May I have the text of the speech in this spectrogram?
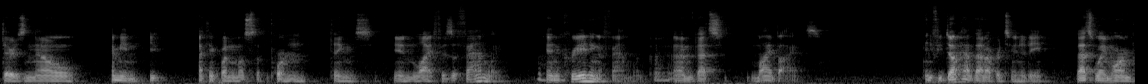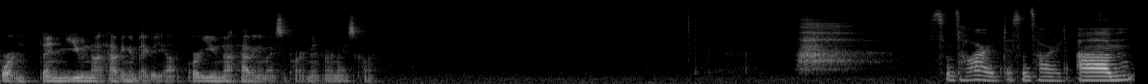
there's no. I mean, if, I think one of the most important things in life is a family mm-hmm. and creating a family. Mm-hmm. Um, that's my bias. And if you don't have that opportunity, that's way more important than you not having a mega yacht or you not having a nice apartment or a nice car. this one's hard. This one's hard. Um,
